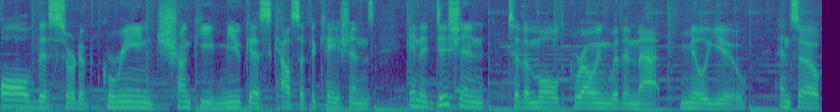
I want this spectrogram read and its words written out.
all this sort of green, chunky mucus calcifications, in addition to the mold growing within that milieu. And so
